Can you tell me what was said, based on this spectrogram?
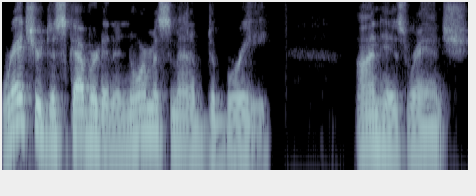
Rancher discovered an enormous amount of debris on his ranch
